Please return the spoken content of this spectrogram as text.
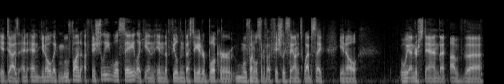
it does. And and you know, like MUFON officially will say, like in in the field investigator book, or MUFON will sort of officially say on its website, you know, we understand that of the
